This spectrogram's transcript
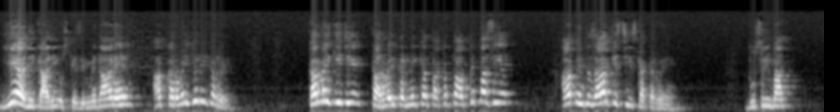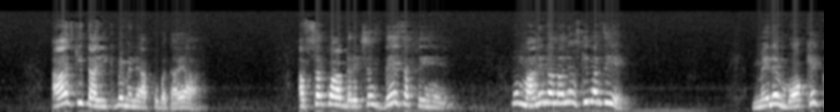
ये अधिकारी उसके जिम्मेदार हैं। आप कार्रवाई क्यों नहीं कर रहे? कार्रवाई कीजिए। कार्रवाई करने की ताकत तो आपके पास ही है। आप इंतज़ार किस चीज़ का कर रहे हैं? दूसरी बात, आज की तारीख में मैंने आपको बताया, अफसर को आप डायरेक्शंस दे सकते हैं। वो माने ना माने उसकी मर्ज़ी है। मैंने मौखिक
